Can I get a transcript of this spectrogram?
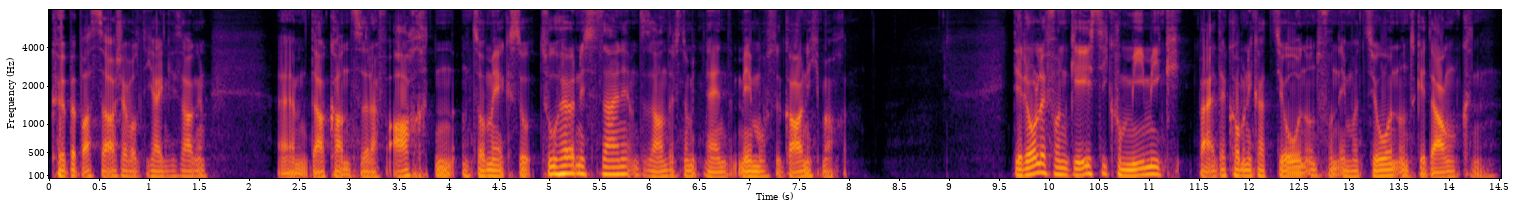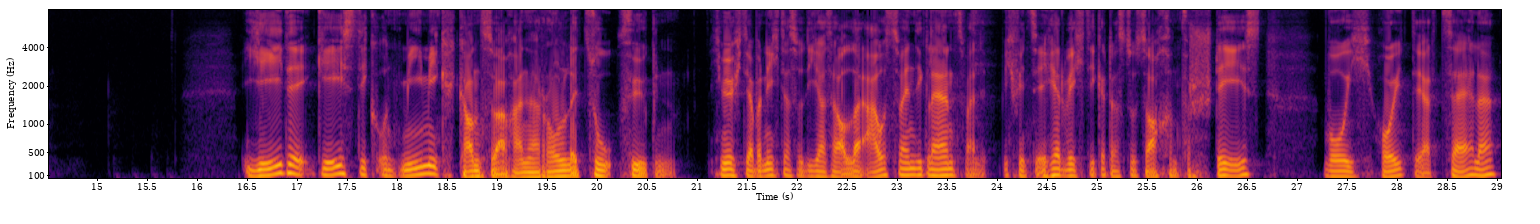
Körperpassage wollte ich eigentlich sagen. Ähm, da kannst du darauf achten und so merkst du, zuhören ist das eine und das andere ist nur mit den Händen. Mehr musst du gar nicht machen. Die Rolle von Gestik und Mimik bei der Kommunikation und von Emotionen und Gedanken. Jede Gestik und Mimik kannst du auch einer Rolle zufügen. Ich möchte aber nicht, dass du die also alle auswendig lernst, weil ich finde es eher wichtiger, dass du Sachen verstehst, wo ich heute erzähle.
